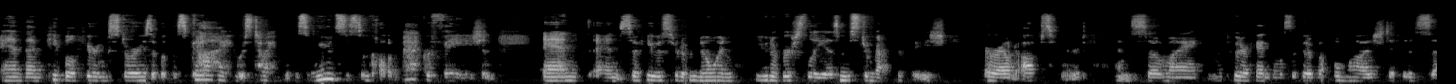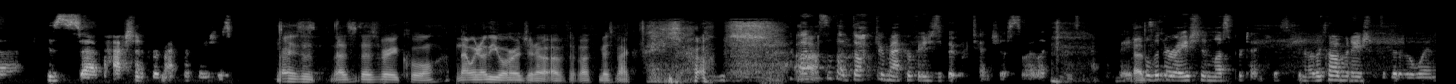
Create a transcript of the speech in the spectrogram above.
And then people hearing stories about this guy who was talking about this immune system called a macrophage. And, and, and so he was sort of known universally as Mr. Macrophage around Oxford. And so my, my Twitter handle is a bit of a homage to his, uh, his uh, passion for macrophages. Nice. That's that's very cool. Now we know the origin of of Miss Macrophage. So, I uh, also thought Doctor Macrophage is a bit pretentious, so I like Miss Macrophage. Alliteration, less pretentious. You know, the combination's a bit of a win.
